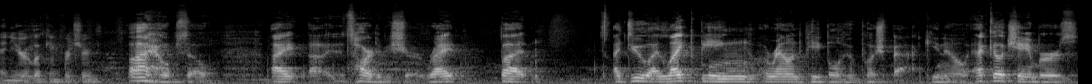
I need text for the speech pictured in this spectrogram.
And you're looking for truth? I hope so. I uh, it's hard to be sure, right? But I do. I like being around people who push back. You know, echo chambers.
